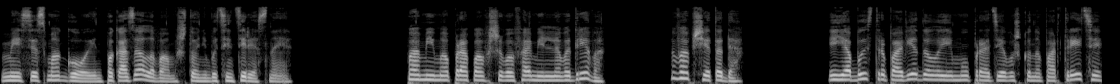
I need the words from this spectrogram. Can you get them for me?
«Миссис Магоин показала вам что-нибудь интересное?» «Помимо пропавшего фамильного древа?» «Вообще-то да». И я быстро поведала ему про девушку на портрете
